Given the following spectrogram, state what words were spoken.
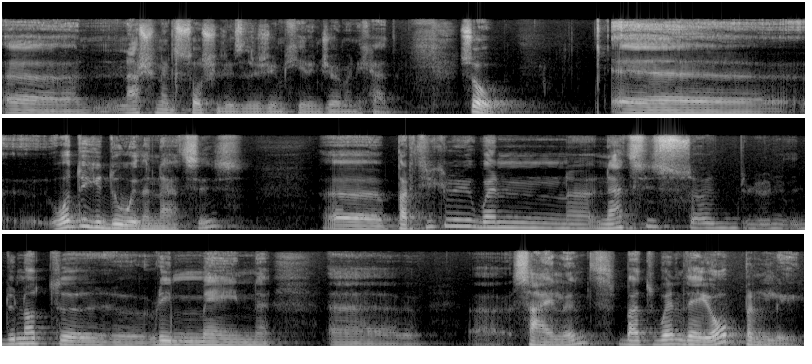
uh, National Socialist regime here in Germany had. So what do you do with the Nazis? Uh, particularly when uh, Nazis uh, do not uh, remain uh, silent, but when they openly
